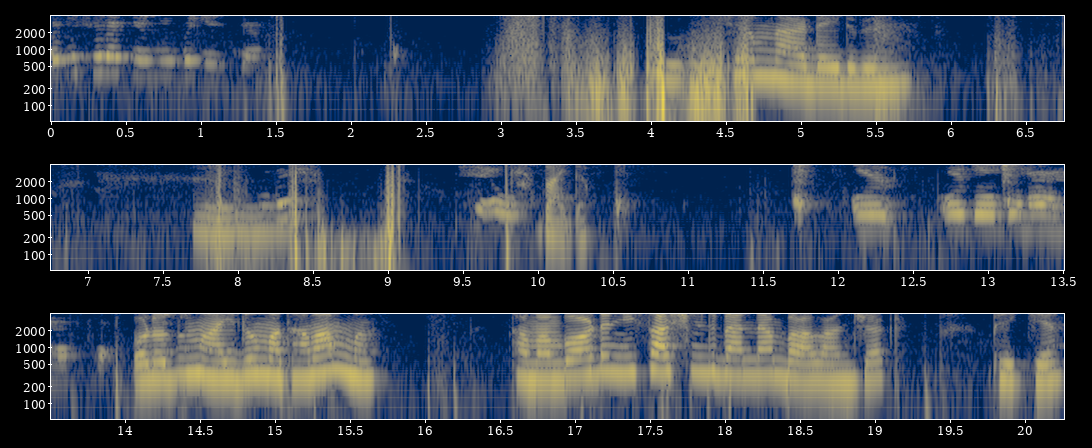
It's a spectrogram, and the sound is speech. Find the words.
Ben uçarak yanınıza geleceğim. Uçağım neredeydi benim? Ee, Şey şuradaydı. or, orada olduğunu anlatsın. Oradan ayrılma tamam mı? Tamam bu arada Nisa şimdi benden bağlanacak. Peki.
